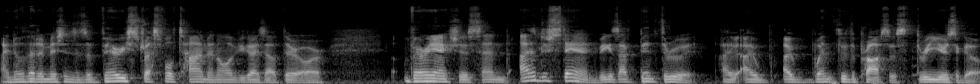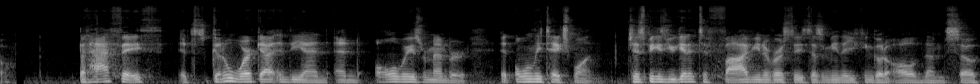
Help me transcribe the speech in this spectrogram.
I know that admissions is a very stressful time, and all of you guys out there are very anxious, and I understand because I've been through it. I, I, I went through the process three years ago. But have faith, it's gonna work out in the end, and always remember, it only takes one. Just because you get into five universities doesn't mean that you can go to all of them, so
